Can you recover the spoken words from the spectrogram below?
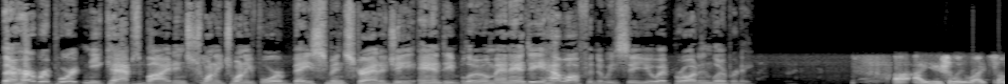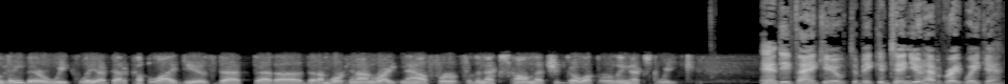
The Hur Report kneecaps Biden's 2024 basement strategy. Andy Bloom and Andy, how often do we see you at Broad and Liberty? Uh, I usually write something there weekly. I've got a couple ideas that that uh, that I'm working on right now for for the next column that should go up early next week. Andy, thank you. To be continued. Have a great weekend.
